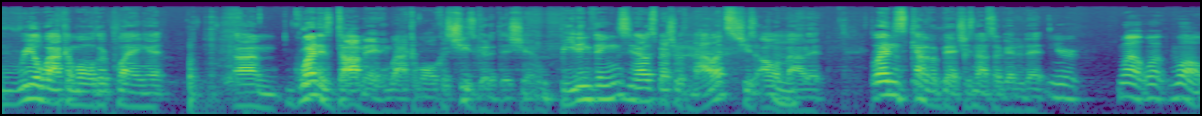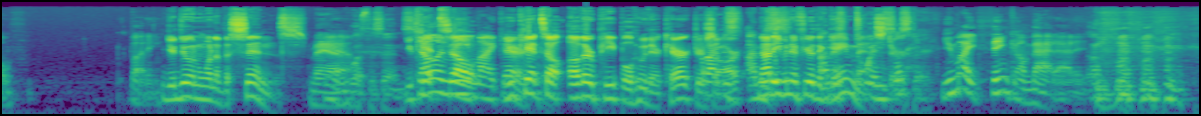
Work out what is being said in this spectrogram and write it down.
real whack a mole. They're playing it. Um, Gwen is dominating whack a mole because she's good at this shit. Beating things, you know, especially with mallets. She's all Mm-hmm. about it. Glenn's kind of a bitch. He's not so good at it. You're well, well, whoa, buddy. You're doing one of the sins, man. Yeah. What's the sins? You Telling can't me tell my you can't tell other people who their characters I'm are. his- not his- even if you're the I'm his game twin master. sister. You might think I'm bad at it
